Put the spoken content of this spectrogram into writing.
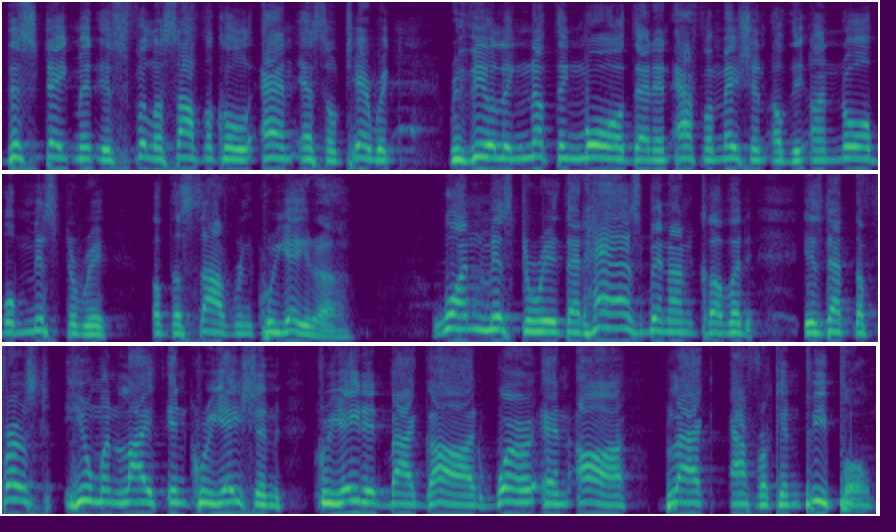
This statement is philosophical and esoteric, revealing nothing more than an affirmation of the unknowable mystery of the sovereign creator. One mystery that has been uncovered is that the first human life in creation created by God were and are black African people.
